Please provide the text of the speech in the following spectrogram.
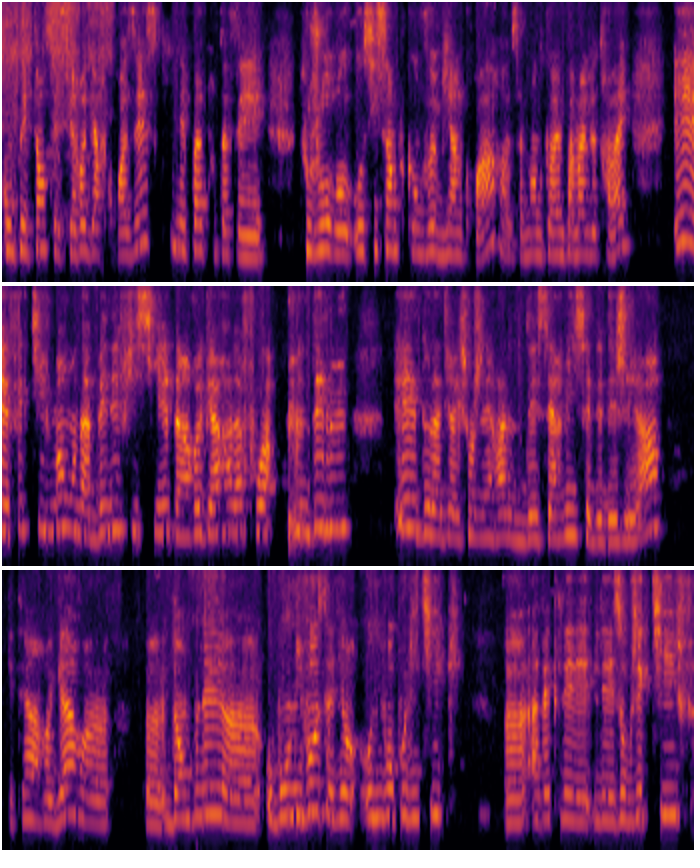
compétences et ses regards croisés, ce qui n'est pas tout à fait toujours aussi simple qu'on veut bien le croire. Ça demande quand même pas mal de travail. Et effectivement, on a bénéficié d'un regard à la fois d'élus et de la direction générale des services et des DGA, qui était un regard euh, euh, d'emblée au bon niveau, c'est-à-dire au niveau politique, avec les, les, objectifs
